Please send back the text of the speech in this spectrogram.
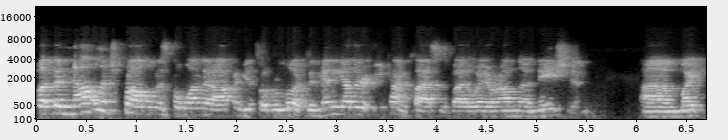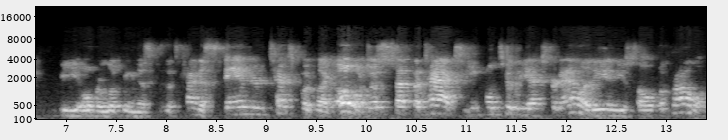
But the knowledge problem is the one that often gets overlooked. And many other econ classes, by the way, around the nation um, might be overlooking this because it's kind of standard textbook, like, oh, just set the tax equal to the externality and you solve the problem.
